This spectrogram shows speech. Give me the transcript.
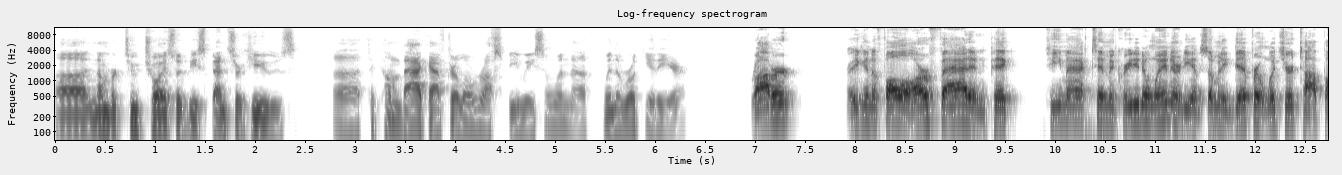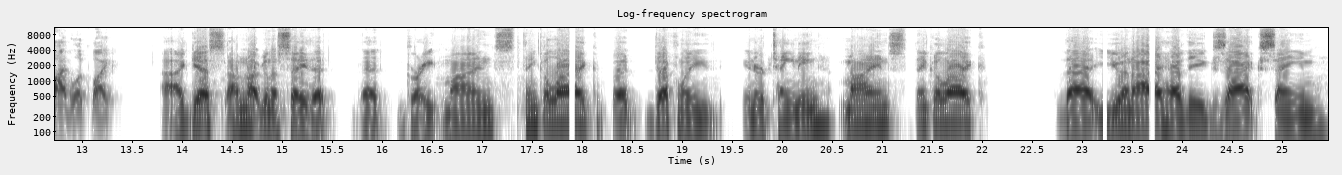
Uh, number two choice would be Spencer Hughes uh, to come back after a little rough speed weeks and win the win the rookie of the year. Robert, are you going to follow our fad and pick T Mac, Tim McCreadie to win, or do you have somebody different? What's your top five look like? I guess I'm not going to say that that great minds think alike, but definitely entertaining minds think alike. That you and I have the exact same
